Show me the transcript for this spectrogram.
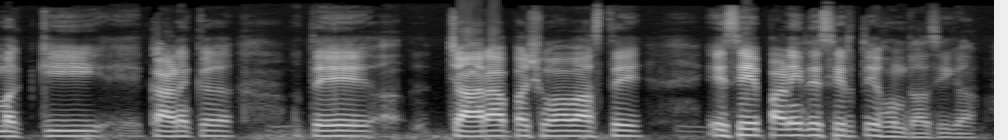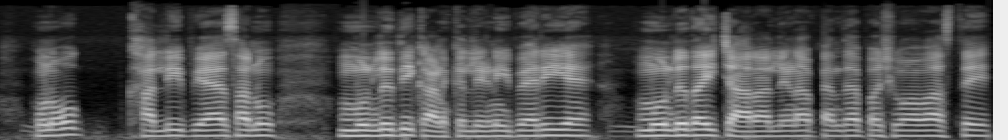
ਮੱਕੀ, ਕਣਕ ਤੇ ਚਾਰਾ ਪਸ਼ੂਆਂ ਵਾਸਤੇ ਇਸੇ ਪਾਣੀ ਦੇ ਸਿਰ ਤੇ ਹੁੰਦਾ ਸੀਗਾ। ਹੁਣ ਉਹ ਖਾਲੀ ਪਿਆ, ਸਾਨੂੰ ਮੁੱਲ ਦੀ ਕਣਕ ਲੈਣੀ ਪੈ ਰਹੀ ਹੈ, ਮੁੱਲ ਦਾ ਹੀ ਚਾਰਾ ਲੈਣਾ ਪੈਂਦਾ ਪਸ਼ੂਆਂ ਵਾਸਤੇ।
